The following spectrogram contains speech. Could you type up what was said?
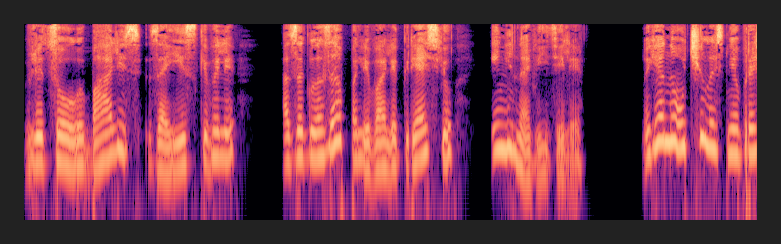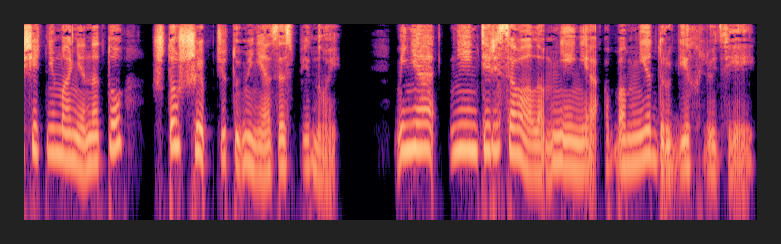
В лицо улыбались, заискивали, а за глаза поливали грязью и ненавидели но я научилась не обращать внимания на то, что шепчут у меня за спиной. Меня не интересовало мнение обо мне других людей.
